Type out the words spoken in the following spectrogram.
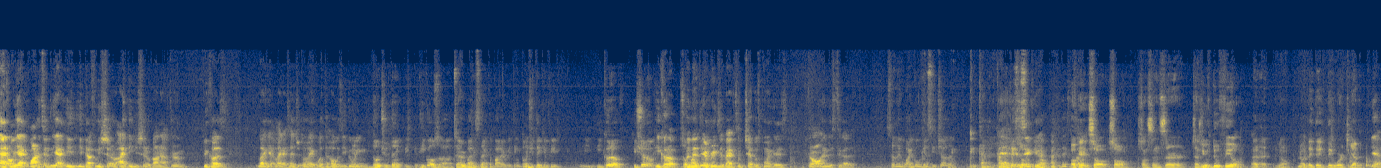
I know yeah wanted to yeah he he definitely should have. I think he should have gone after him because. Like, like I said, like what the hell was he doing? Don't you think he goes uh, to everybody's neck about everything? Don't you think if he he, he could have, he should have. He could have, So but then it he? brings it back to Checo's point: is they're all in this together. So then why go against each other? It kind of Yeah, contradicts it's, itself, you know. Okay, so so so since they're since you do feel uh, uh, you know uh, Mhm. they, they they work together, Yeah,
